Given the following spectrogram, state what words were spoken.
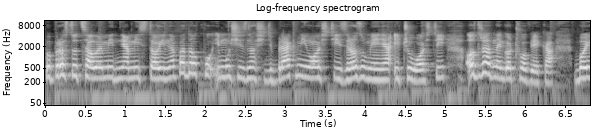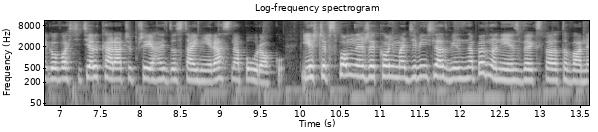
Po prostu całymi dniami stoi na padoku i musi znosić brak miłości, zrozumienia i czułości od żadnego człowieka, bo jego właścicielka raczy przyjechać do stajni raz na pół roku. Jeszcze wspomnę, że koń ma 9 lat, więc na pewno nie jest wyeksploatowany,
